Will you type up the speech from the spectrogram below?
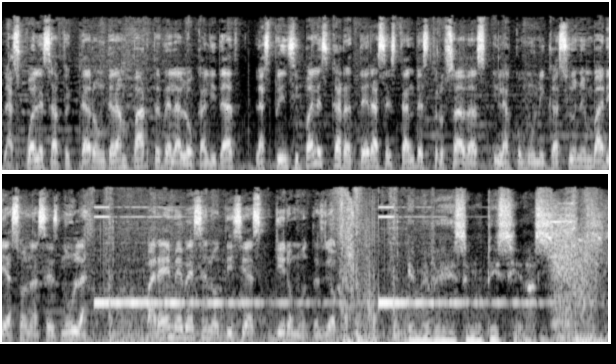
las cuales afectaron gran parte de la localidad. Las principales carreteras están destrozadas y la comunicación en varias zonas es nula. Para MBC Noticias, Giro Montes de Oca. MBS Noticias.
